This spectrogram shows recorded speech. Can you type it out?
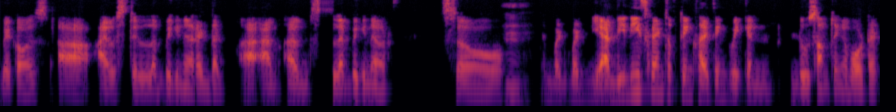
because uh, I was still a beginner at that. I'm I'm still a beginner, so Mm. but but yeah, the, these kinds of things, I think we can do something about it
